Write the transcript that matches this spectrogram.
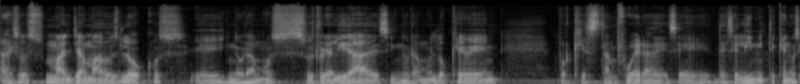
a esos mal llamados locos, eh, ignoramos sus realidades, ignoramos lo que ven, porque están fuera de ese, de ese límite que nos,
